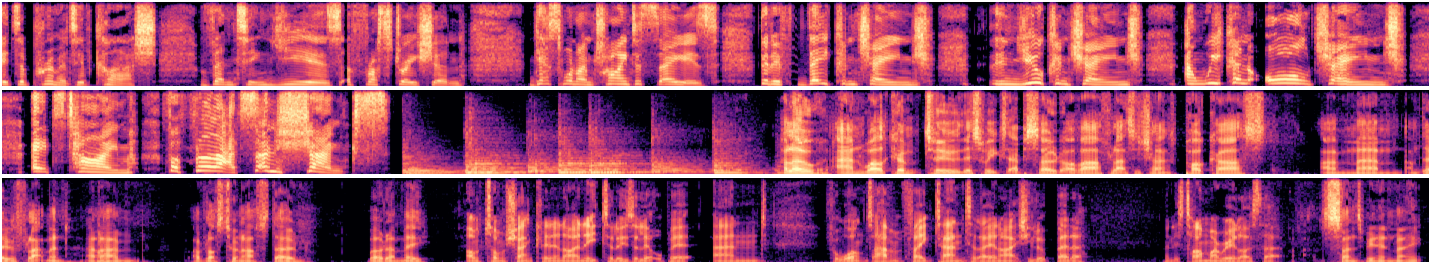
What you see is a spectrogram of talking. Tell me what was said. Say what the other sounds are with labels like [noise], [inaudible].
It's a primitive clash, venting years of frustration. Guess what I'm trying to say is that if they can change, then you can change, and we can all change. It's time for Flats and Shanks. Hello and welcome to this week's episode of our Flats and Shanks podcast. I'm um, I'm David Flatman and I'm I've lost two and a half stone. Well done me. I'm Tom Shanklin and I need to lose a little bit. And for once, I haven't faked tan today and I actually look better. And it's time I realised that. Sun's been in, mate.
